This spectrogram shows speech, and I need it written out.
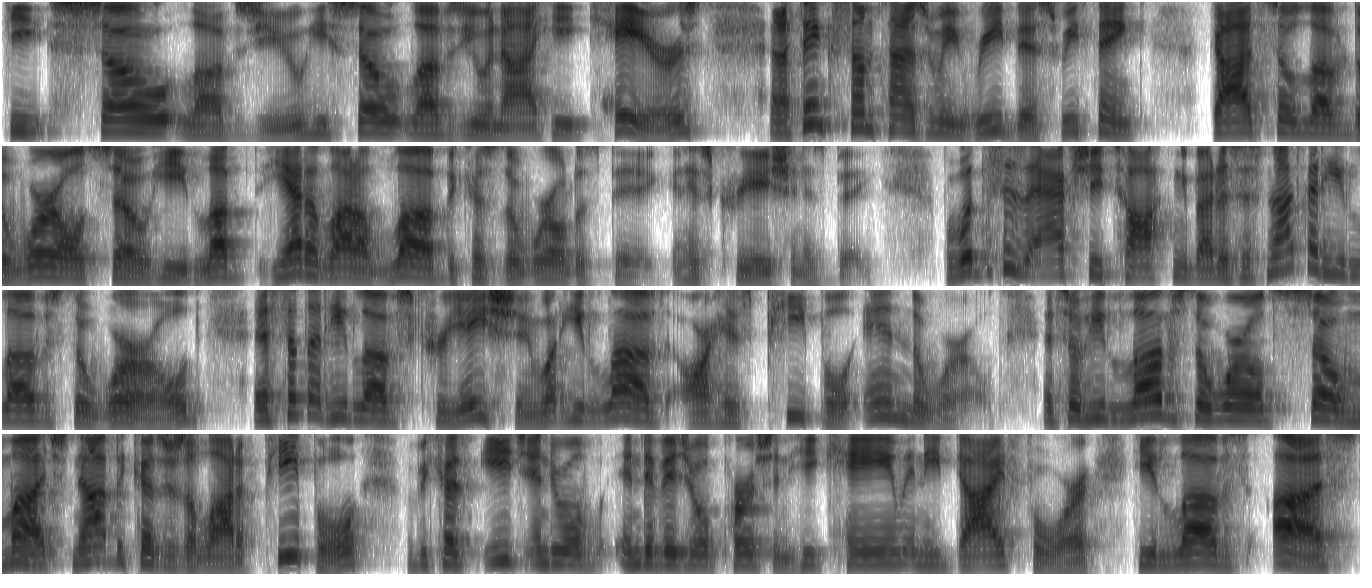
he so loves you, he so loves you and I, he cares. And I think sometimes when we read this, we think, God so loved the world, so he loved he had a lot of love because the world is big and his creation is big. But what this is actually talking about is it's not that he loves the world, it's not that he loves creation. What he loves are his people in the world. And so he loves the world so much, not because there's a lot of people, but because each individual person he came and he died for, he loves us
